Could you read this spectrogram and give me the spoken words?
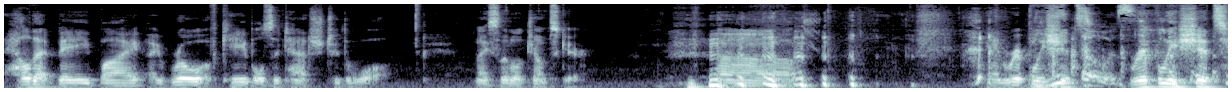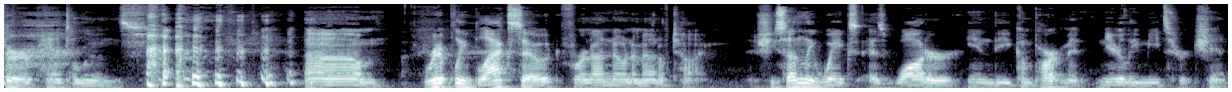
held at bay by a row of cables attached to the wall. Nice little jump scare. Uh, and Ripley shits. Ripley shits her pantaloons. Um, Ripley blacks out for an unknown amount of time. She suddenly wakes as water in the compartment nearly meets her chin.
